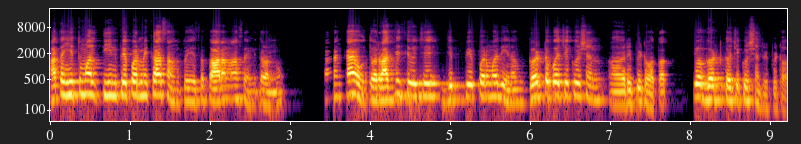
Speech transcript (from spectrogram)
आता हे तुम्हाला तीन पेपर मी का सांगतो याचं कारण असं आहे मित्रांनो. कारण काय होतं राज्यसेवेचे जे पेपरमध्ये ना गट बचे क्वेश्चन रिपीट होतात किंवा गट कचे क्वेश्चन रिपीट होतात.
